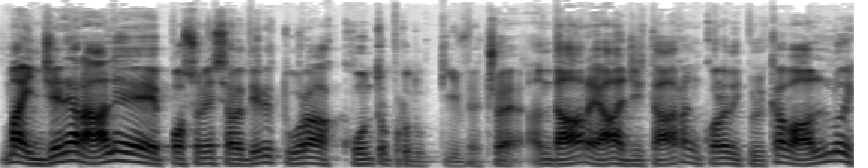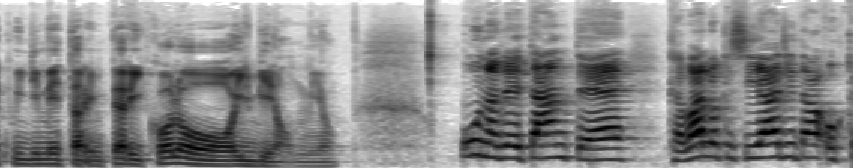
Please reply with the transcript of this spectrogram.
ma in generale possono essere addirittura controproduttive, cioè andare a agitare ancora di più il cavallo e quindi mettere in pericolo il binomio. Una delle tante è cavallo che si agita, ok,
